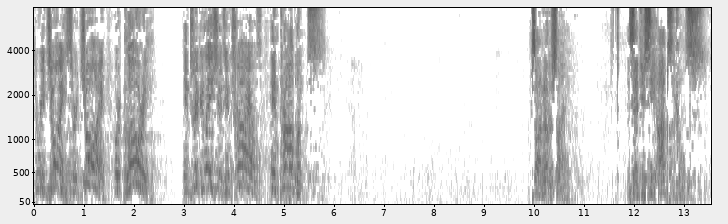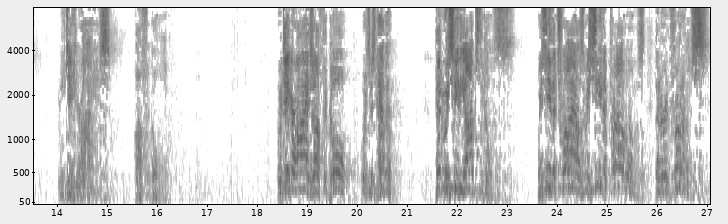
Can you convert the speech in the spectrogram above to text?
To rejoice or joy or glory in tribulations, in trials, in problems. I saw another sign it said, You see obstacles when you take your eyes off the goal. When we take our eyes off the goal, which is heaven, then we see the obstacles. We see the trials. We see the problems that are in front of us.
